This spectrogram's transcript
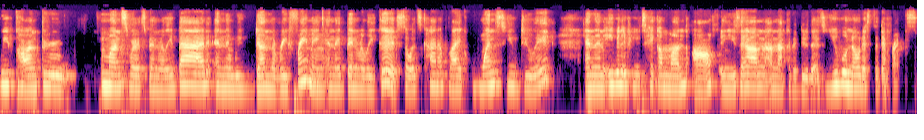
we've gone through months where it's been really bad and then we've done the reframing and they've been really good. So it's kind of like once you do it and then even if you take a month off and you say i'm, I'm not going to do this you will notice the difference.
